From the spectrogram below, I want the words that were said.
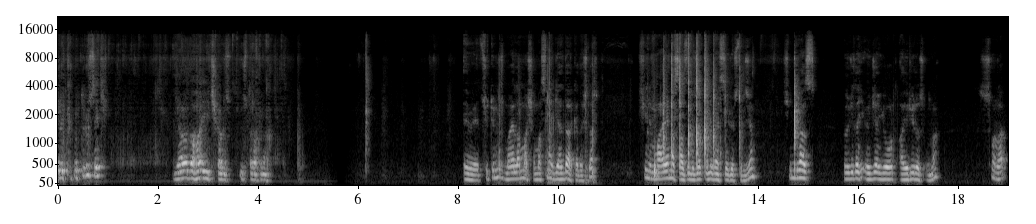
Şöyle köpürtürürsek yağı daha iyi çıkar üst, üst tarafına. Evet sütümüz mayalanma aşamasına geldi arkadaşlar. Şimdi maya nasıl hazırlayacak onu ben size göstereceğim. Şimdi biraz önceden önce yoğurt ayırıyoruz ona. Sonra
